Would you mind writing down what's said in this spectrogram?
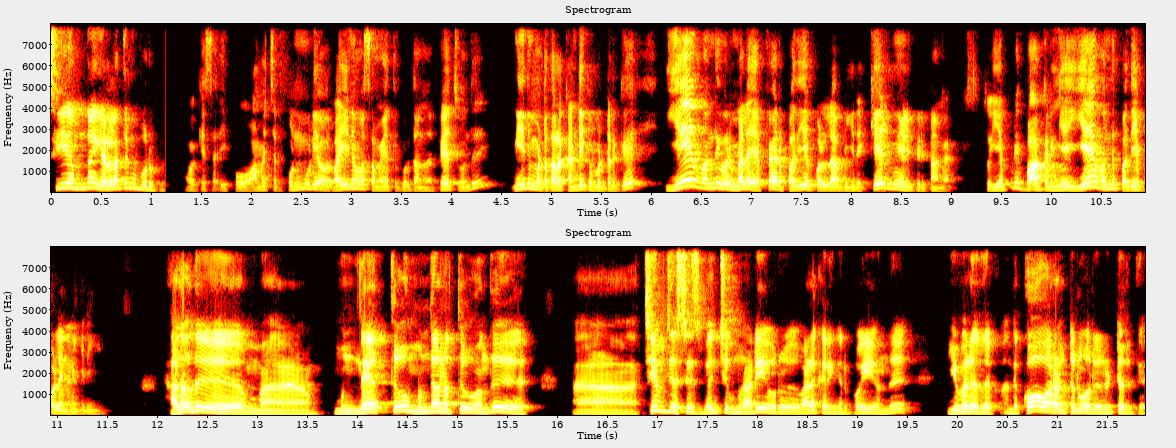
சிஎம் தான் எல்லாத்துக்கும் பொறுப்பு. ஓகே சார் இப்போ அமைச்சர் பொன்முடி அவர் வைணவ சமயத்துக்கு கொடுத்த அந்த பேச்சு வந்து நீதிமன்றத்தால் கண்டிக்கப்பட்டிருக்கு. ஏன் வந்து இவர் மேல எஃப்ஐஆர் பதியப்படல அப்படிங்கிற கேள்வியும் எழுப்பியிருக்காங்க. ஸோ எப்படி பாக்குறீங்க? ஏன் வந்து பதியப்படலன்னு நினைக்கிறீங்க? அதாவது முன் நேத்து முந்தானத்து வந்து சீஃப் ஜஸ்டிஸ் பெஞ்சுக்கு முன்னாடி ஒரு வழக்கறிஞர் போய் வந்து இவர் அந்த அந்த கோவாரண்ட்னு ஒரு ரிட் இருக்கு.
